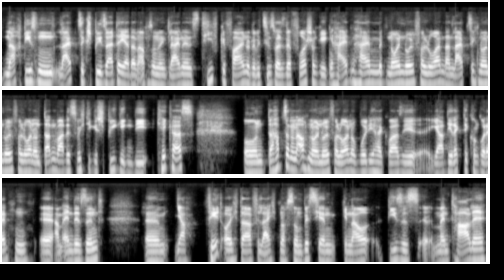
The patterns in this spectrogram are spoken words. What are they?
nach diesem Leipzig-Spiel seid ihr ja dann auch so ein kleines Tief gefallen oder beziehungsweise davor schon gegen Heidenheim mit 9-0 verloren, dann Leipzig 9-0 verloren und dann war das wichtige Spiel gegen die Kickers. Und da habt ihr dann auch 9-0 verloren, obwohl die halt quasi ja direkte Konkurrenten äh, am Ende sind. Ähm, ja, fehlt euch da vielleicht noch so ein bisschen genau dieses äh, mentale,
